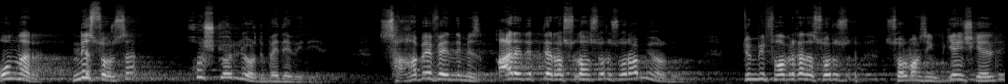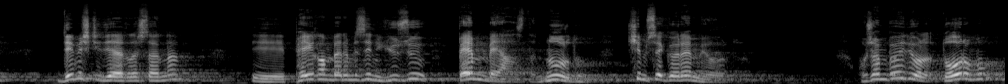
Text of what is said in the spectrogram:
Onlar ne sorsa hoş görülüyordu bedevi diye. Sahabe Efendimiz ar edip de Resulullah'a soru soramıyordu. Dün bir fabrikada soru sormak için bir genç geldi. Demiş ki diğer arkadaşlarına e, peygamberimizin yüzü bembeyazdı, nurdu. Kimse göremiyordu. Hocam böyle diyorlar. Doğru mu?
